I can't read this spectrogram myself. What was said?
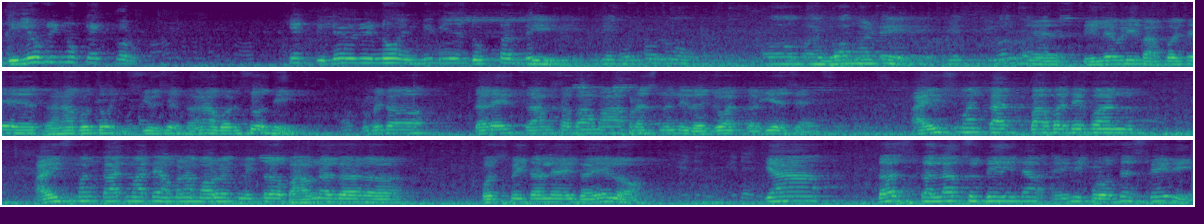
ડિલિવરીનું કંઈક કરું. કે ડિલિવરીનો એમબીબીએસ ડોક્ટર જે ડિલિવરી બાબતે ઘણા બધો ઇસ્યુ છે, ઘણા વર્ષોથી. અમે તો દરેક ગ્રામસભામાં આ પ્રશ્નની રજૂઆત કરીએ છીએ. આયુષ્યમાન કાર્ડ બાબતે પણ, આયુષ્યમાન કાર્ડ માટે હમણાં મારો એક મિત્ર ભાવનગર હોસ્પિટલે ગયેલો. ત્યાં દસ કલાક સુધી એની પ્રોસેસ કરી.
